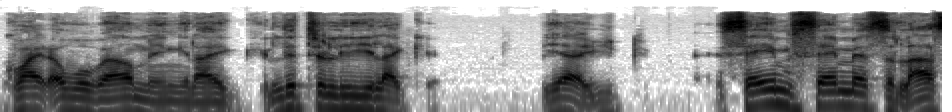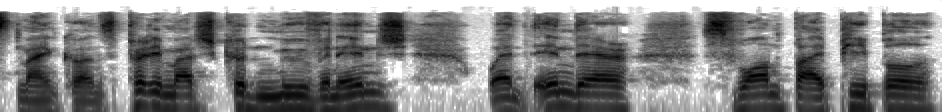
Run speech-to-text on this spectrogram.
quite overwhelming. Like literally, like yeah, you, same same as the last Minecons. Pretty much couldn't move an inch. Went in there, swamped by people.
